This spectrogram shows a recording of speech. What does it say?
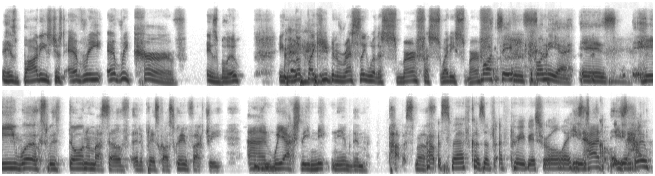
his body's just every every curve is blue. He looked like he'd been wrestling with a Smurf, a sweaty Smurf. What's even funnier is he works with Dawn and myself at a place called Scream Factory, and Mm-hmm. we actually nicknamed him Papa Smurf. Papa Smurf because of a previous role where he's he's had he's had,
